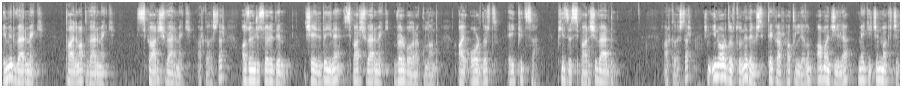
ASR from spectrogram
emir vermek, talimat vermek, sipariş vermek arkadaşlar. Az önce söylediğim şeyde de yine sipariş vermek verb olarak kullandım. I ordered a pizza. Pizza siparişi verdim. Arkadaşlar şimdi in order to ne demiştik tekrar hatırlayalım. Amacıyla make için mak için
